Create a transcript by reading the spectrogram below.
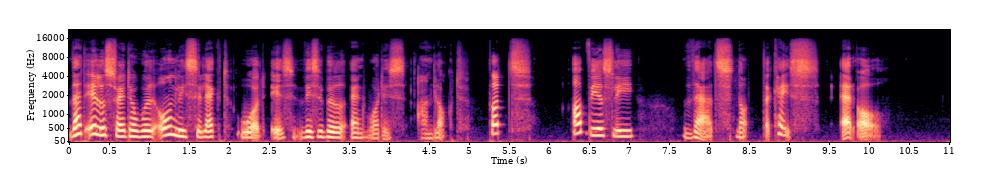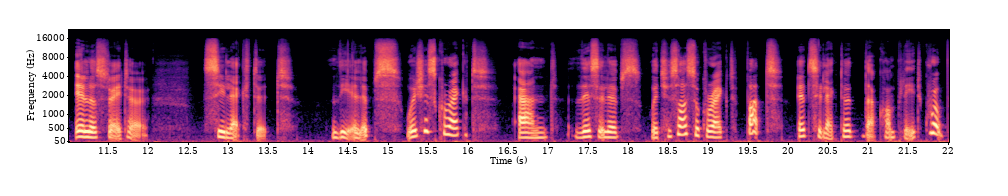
that illustrator will only select what is visible and what is unlocked. But obviously that's not the case at all. Illustrator selected the ellipse, which is correct, and this ellipse, which is also correct, but it selected the complete group.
